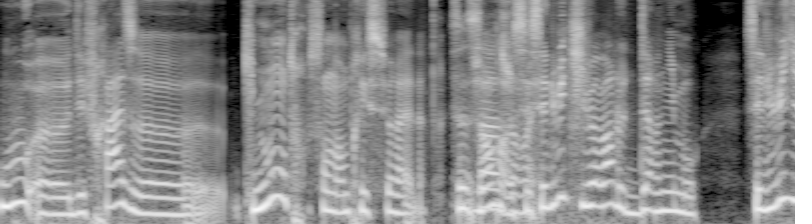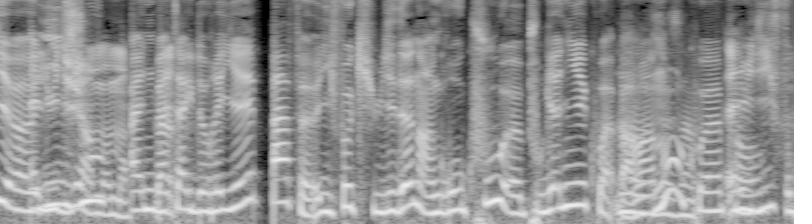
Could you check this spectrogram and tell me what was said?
ou euh, des phrases euh, qui montrent son emprise sur elle. C'est lui qui va avoir le dernier mot. C'est lui, euh, lui joue à une mm. bataille d'oreiller, paf, il faut qu'il lui donne un gros coup euh, pour gagner, quoi. Bah, non, quoi. Elle lui dit, il faut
